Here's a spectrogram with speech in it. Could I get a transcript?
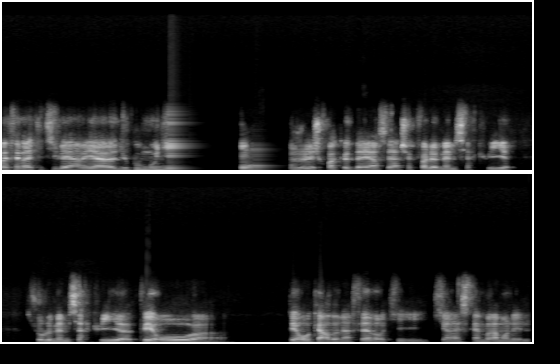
Ouais, Fèvre est titulaire, mais euh, du coup, Mounier est en jeu, et je crois que d'ailleurs, c'est à chaque fois le même circuit, sur le même circuit, euh, Perrault, euh, Perrault, Cardona, Fèvre, qui, qui reste quand même vraiment les-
